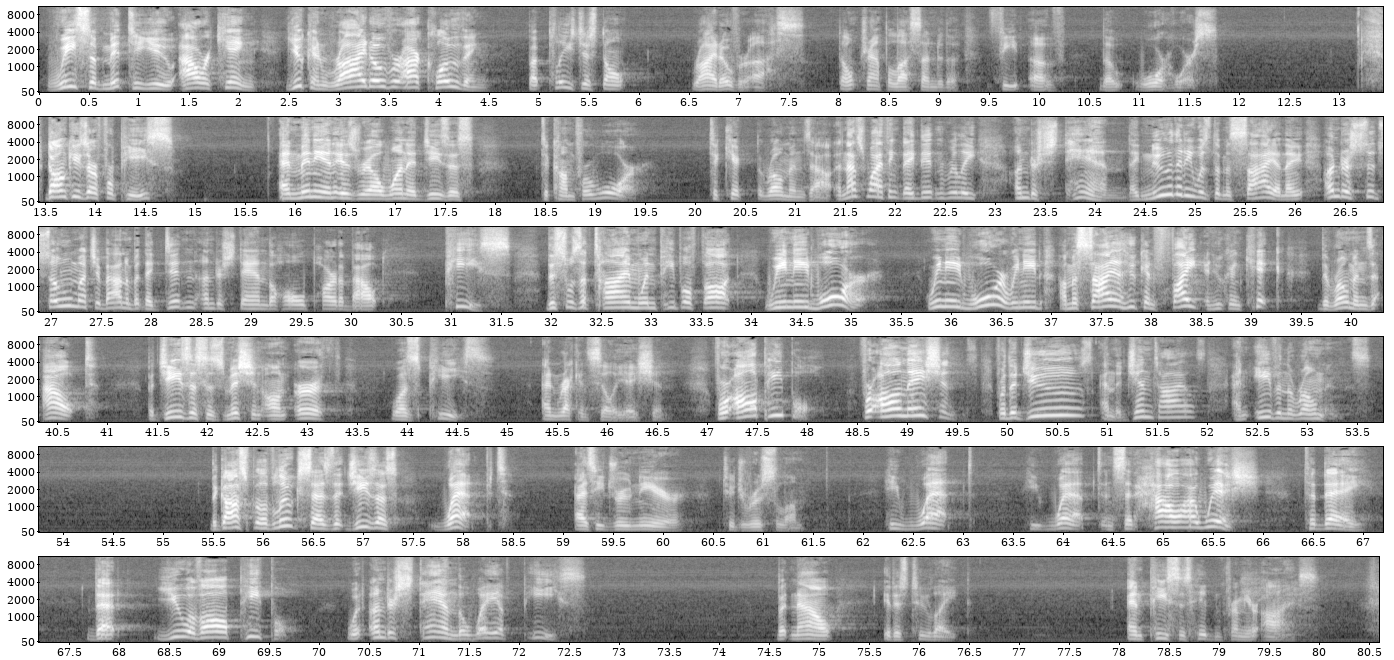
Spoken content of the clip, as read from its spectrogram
We submit to you, our king. You can ride over our clothing but please just don't ride over us. Don't trample us under the feet of the war horse. Donkeys are for peace, and many in Israel wanted Jesus to come for war, to kick the Romans out. And that's why I think they didn't really understand. They knew that he was the Messiah and they understood so much about him, but they didn't understand the whole part about peace. This was a time when people thought, we need war. We need war. We need a Messiah who can fight and who can kick the Romans out. But Jesus' mission on earth was peace and reconciliation for all people, for all nations for the Jews and the Gentiles and even the Romans. The Gospel of Luke says that Jesus wept as he drew near to Jerusalem. He wept. He wept and said, How I wish today that you of all people would understand the way of peace. But now it is too late and peace is hidden from your eyes.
